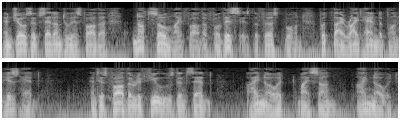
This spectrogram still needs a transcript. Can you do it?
And Joseph said unto his father, Not so, my father, for this is the firstborn. Put thy right hand upon his head. And his father refused and said, I know it, my son, I know it.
